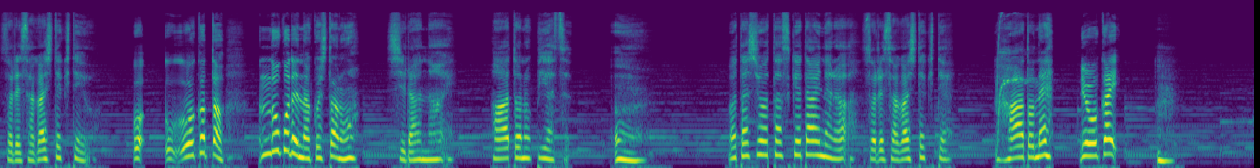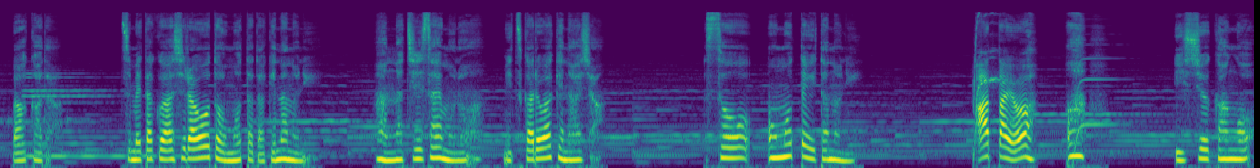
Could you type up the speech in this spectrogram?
それ探してきてよ。わわかった。どこでなくしたの？知らない。ハートのピアス。うん。私を助けたいならそれ探してきて。ハートね。了解。うん。バカだ。冷たくあしらおうと思っただけなのに。あんな小さいもの見つかるわけないじゃん。そう思っていたのに。あったよ。あ一週間後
